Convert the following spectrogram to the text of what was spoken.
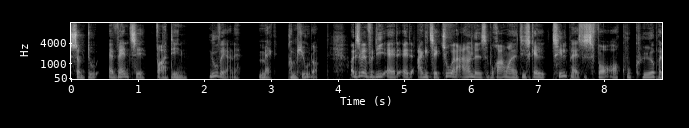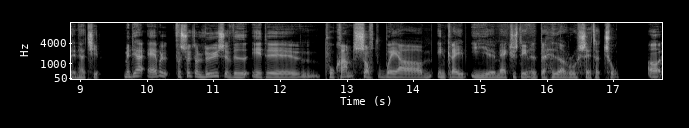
som du er vant til fra din nuværende Mac-computer. Og det er simpelthen fordi, at, at arkitekturen er anderledes, så programmerne de skal tilpasses for at kunne køre på den her chip. Men det har Apple forsøgt at løse ved et øh, program-software-indgreb i øh, Mac-systemet, der hedder Rosetta 2. Og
